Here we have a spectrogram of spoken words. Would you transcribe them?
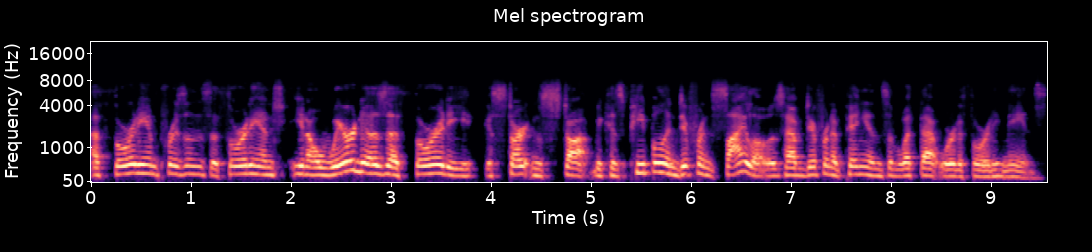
authority in prisons, authority and you know, where does authority start and stop? Because people in different silos have different opinions of what that word authority means.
